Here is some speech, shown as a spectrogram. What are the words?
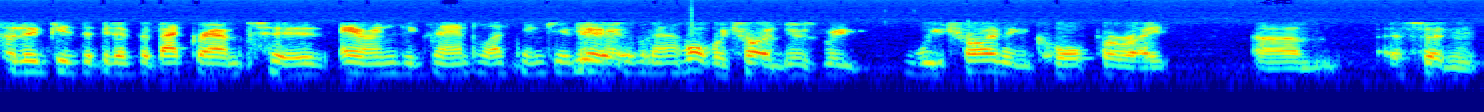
sort of gives a bit of a background to Erin's example, I think. Yeah, what we try to do is we, we try and incorporate um, a certain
